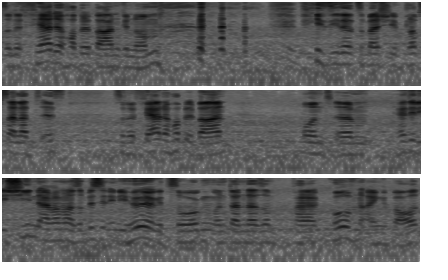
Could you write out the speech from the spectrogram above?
so eine Pferdehoppelbahn genommen, wie sie da zum Beispiel im Plopsalat ist, so eine Pferdehoppelbahn und ähm, hätte die Schienen einfach mal so ein bisschen in die Höhe gezogen und dann da so ein paar Kurven eingebaut.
